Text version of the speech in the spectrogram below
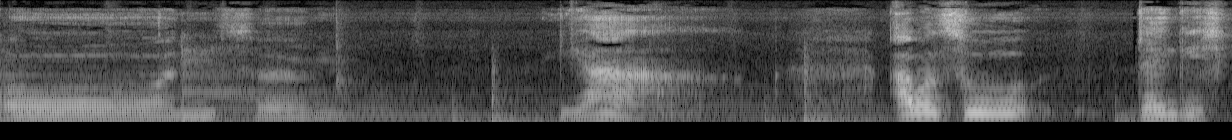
Und äh, ja, ab und zu denke ich,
